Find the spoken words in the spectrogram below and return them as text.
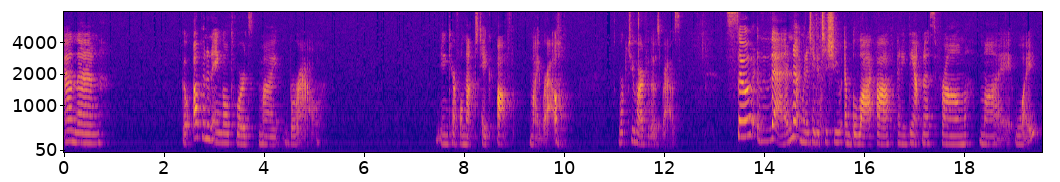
and then go up in an angle towards my brow. Being careful not to take off my brow. Work too hard for those brows. So then I'm gonna take a tissue and blot off any dampness from my wipe.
